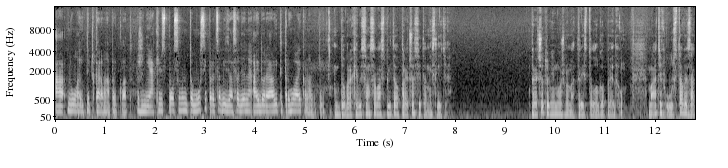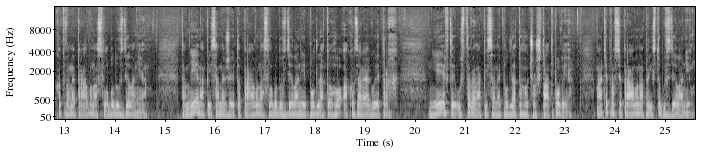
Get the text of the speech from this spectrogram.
a 0 ITčkarov napríklad. Že nejakým spôsobom to musí predsa byť zasadené aj do reality trhu a ekonomiky. Dobre, keby som sa vás pýtal, prečo si to myslíte? Prečo tu nemôžeme mať 300 logopédov? Máte v ústave zakotvené právo na slobodu vzdelania. Tam nie je napísané, že je to právo na slobodu vzdelanie podľa toho, ako zareaguje trh. Nie je v tej ústave napísané podľa toho, čo štát povie. Máte proste právo na prístup k vzdelaniu. E,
